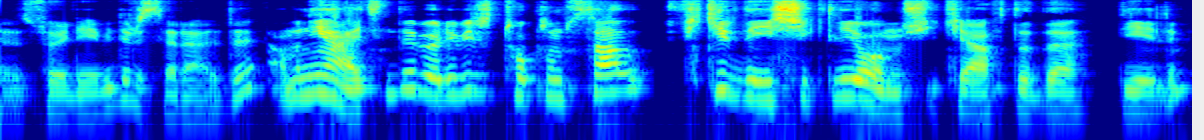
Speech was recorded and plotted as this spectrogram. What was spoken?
e, söyleyebiliriz herhalde. Ama nihayetinde böyle bir toplumsal fikir değişikliği olmuş iki haftada diyelim.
